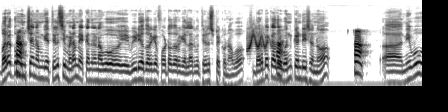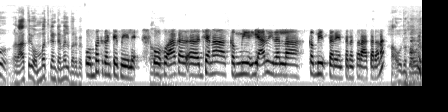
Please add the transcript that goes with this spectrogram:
ಬರೋಕ್ಕೂ ಮುಂಚೆ ನಮಗೆ ತಿಳಿಸಿ ಮೇಡಮ್ ಯಾಕಂದ್ರೆ ನಾವು ಈ ವಿಡಿಯೋದವ್ರಿಗೆ ಫೋಟೋದವ್ರಿಗೆ ಎಲ್ಲರಿಗೂ ತಿಳಿಸ್ಬೇಕು ನಾವು. ಬರಬೇಕಾದ್ರೆ ಒಂದು ಕಂಡೀಷನ್ ಹಾ. ನೀವು ರಾತ್ರಿ ಒಂಬತ್ತು ಗಂಟೆ ಮೇಲೆ ಬರಬೇಕು. ಒಂಬತ್ತು ಗಂಟೆ ಮೇಲೆ. ಓಹೋ ಆಗ ಜನ ಕಮ್ಮಿ ಯಾರು ಇರಲ್ಲ ಕಮ್ಮಿ ಇರ್ತಾರೆ ಅಂತಾನೆ ಸರ್ ಆ ತರನಾ? ಹೌದು ಹೌದು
